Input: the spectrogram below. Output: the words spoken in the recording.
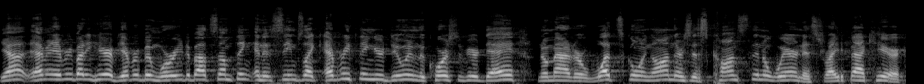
Yeah, I mean, everybody here, have you ever been worried about something? And it seems like everything you're doing in the course of your day, no matter what's going on, there's this constant awareness right back here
